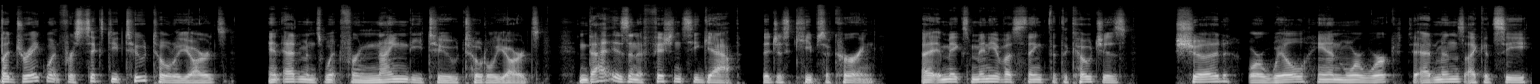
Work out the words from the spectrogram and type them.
But Drake went for 62 total yards and Edmonds went for 92 total yards. And that is an efficiency gap that just keeps occurring. Uh, it makes many of us think that the coaches should or will hand more work to Edmonds. I could see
